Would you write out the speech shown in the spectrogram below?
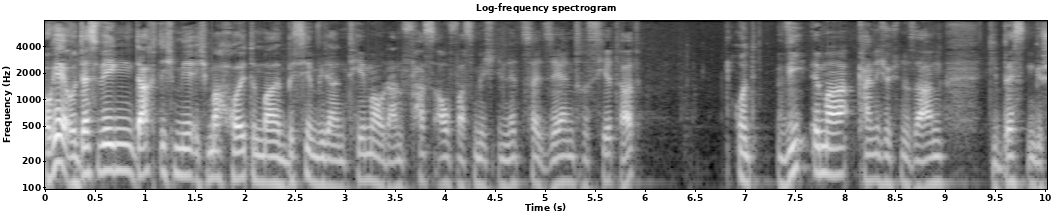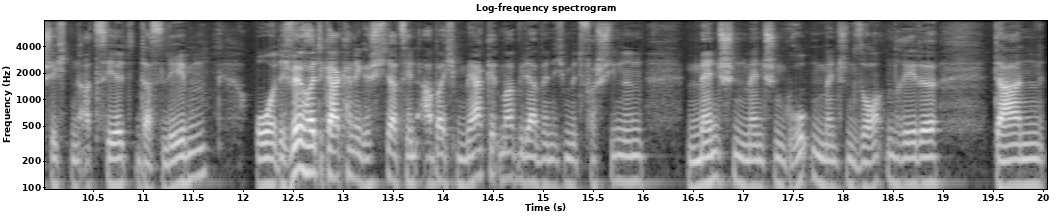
Okay, und deswegen dachte ich mir, ich mache heute mal ein bisschen wieder ein Thema oder ein Fass auf, was mich in letzter Zeit sehr interessiert hat. Und wie immer kann ich euch nur sagen, die besten Geschichten erzählt das Leben. Und ich will heute gar keine Geschichte erzählen, aber ich merke immer wieder, wenn ich mit verschiedenen Menschen, Menschengruppen, Menschensorten rede, dann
